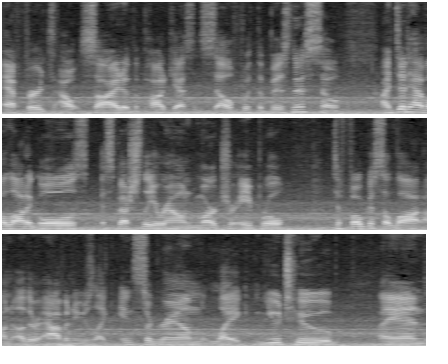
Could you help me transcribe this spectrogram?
efforts outside of the podcast itself with the business. So I did have a lot of goals, especially around March or April, to focus a lot on other avenues like Instagram, like YouTube and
